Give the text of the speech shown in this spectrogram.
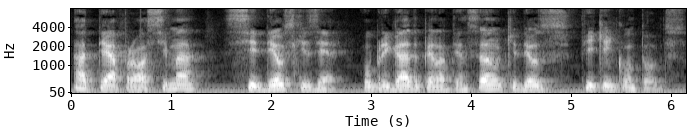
até a próxima, se Deus quiser. Obrigado pela atenção, que Deus fique com todos.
